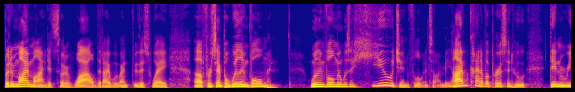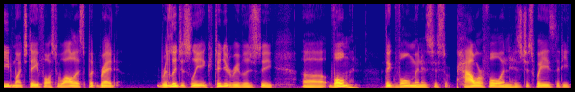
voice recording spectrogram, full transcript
But in my mind, it's sort of wild that I went through this way. Uh, for example, William Vollmann. William Vollmann was a huge influence on me. I'm kind of a person who didn't read much Dave Foster Wallace, but read religiously and continue to read religiously uh, Vollmann. I think Vollmann is just powerful in his just ways that he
